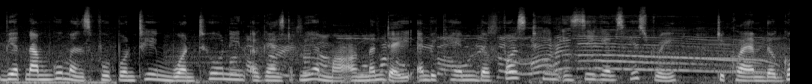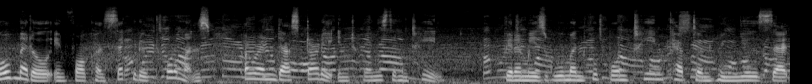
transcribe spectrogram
Vietnam women's football team won 2-0 against Myanmar on Monday and became the first team in SEA Games history to claim the gold medal in four consecutive tournaments, a run that started in 2017. Vietnamese women football team captain Huỳnh Như said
